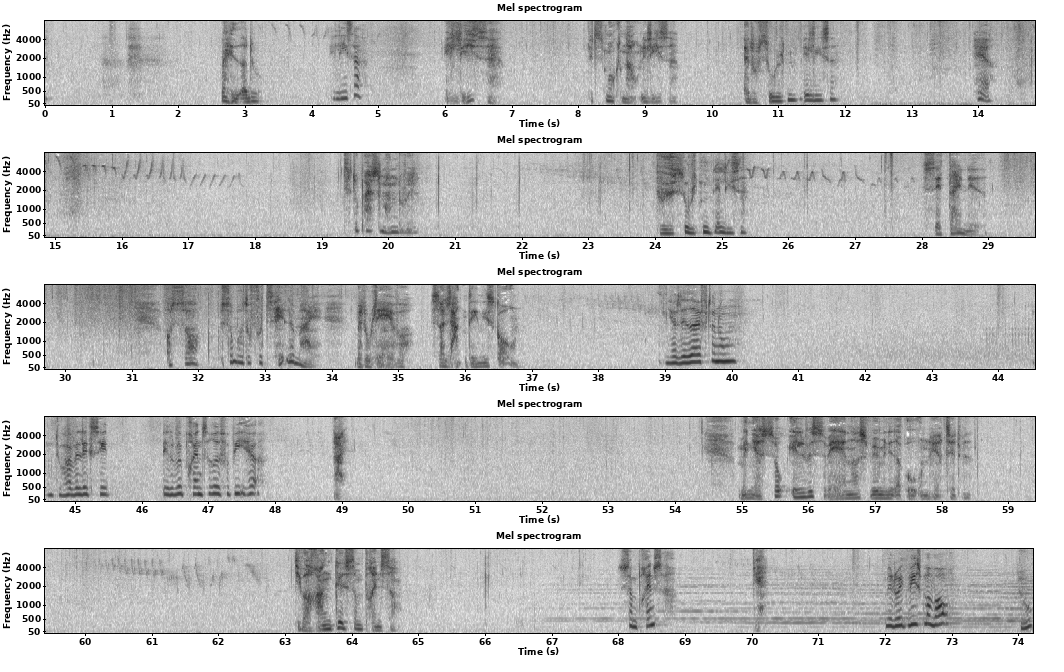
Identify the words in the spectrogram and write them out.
Hvad hedder du? Elisa? Elisa. Et smukt navn, Elisa. Er du sulten, Elisa? Her. Tag du bare så mange, du vil. Du er jo sulten, Elisa. Sæt dig ned. Og så, så må du fortælle mig, hvad du laver så langt inde i skoven. Jeg leder efter nogen. Du har vel ikke set 11 prinser ride forbi her? Nej. Men jeg så 11 svaner svømme ned ad åen her tæt ved. De var ranke som prinser. Som prinser? Ja. Vil du ikke vise mig hvor? Jo.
